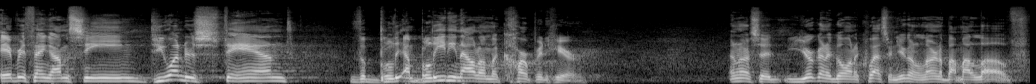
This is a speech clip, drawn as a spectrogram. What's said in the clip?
everything I'm seeing? Do you understand the ble- I'm bleeding out on the carpet here? And I said, You're going to go on a quest and you're going to learn about my love.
